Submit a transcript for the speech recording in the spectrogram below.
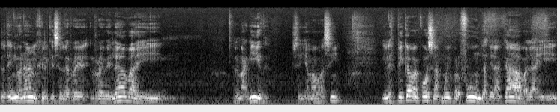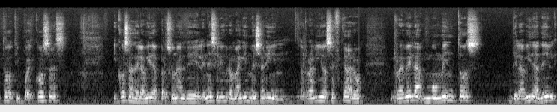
él tenía un ángel que se le revelaba y el Magid se llamaba así, y le explicaba cosas muy profundas de la cábala y todo tipo de cosas, y cosas de la vida personal de él. En ese libro, Magid Mesharim, el rabí Yosef Karo revela momentos de la vida de él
